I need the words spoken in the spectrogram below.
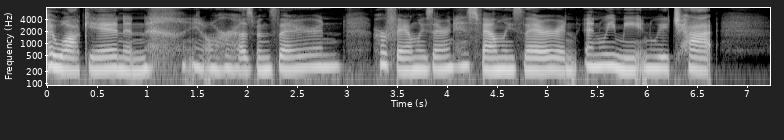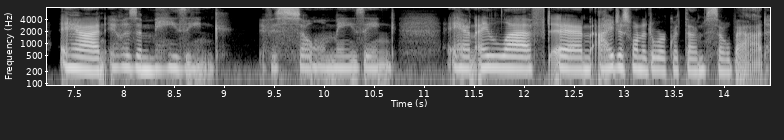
I walk in, and you know, her husband's there, and her family's there, and his family's there, and and we meet and we chat, and it was amazing. It was so amazing. And I left, and I just wanted to work with them so bad,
